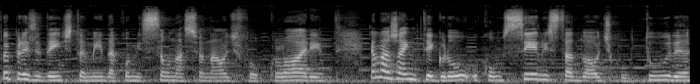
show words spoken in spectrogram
foi presidente também da Comissão Nacional de Folclore. Ela já integrou o Conselho Estadual de Cultura,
